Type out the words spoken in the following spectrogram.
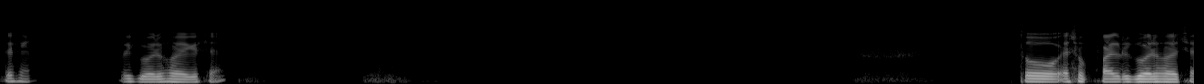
দেখেন রিকভারি হয়ে গেছে। তো এসব ফাইল রিকভারি হয়েছে।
